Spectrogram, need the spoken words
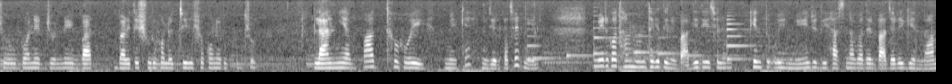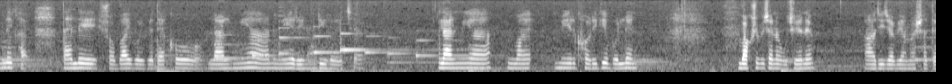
যৌবনের জন্যে বাড়িতে শুরু হলো চিল শকুনের উপদ্রব। লাল মিয়া বাধ্য হয়েই মেয়েকে নিজের কাছে নিয়ে মেয়ের কথা মন থেকে তিনি বাদই দিয়েছিলেন। কিন্তু ওই মেয়ে যদি হাসনাবাদের বাজারে গিয়ে নাম লেখায়, তাহলে সবাই বলবে, দেখো লাল মিয়ার মেয়ে রেন্ডি হয়েছে। লাল মিয়া মেয়ের ঘরে গিয়ে বললেন, বাক্স বিছানা গুছিয়ে নে, আজই যাবি আমার সাথে।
